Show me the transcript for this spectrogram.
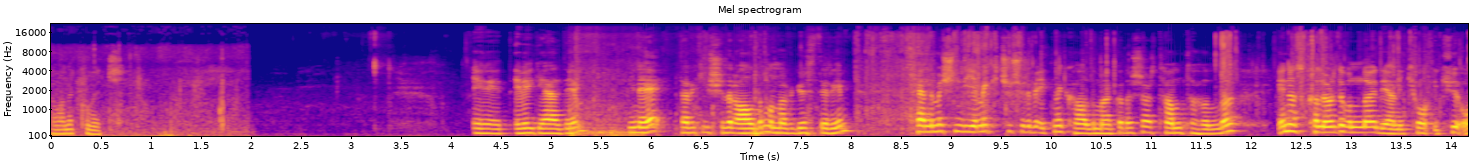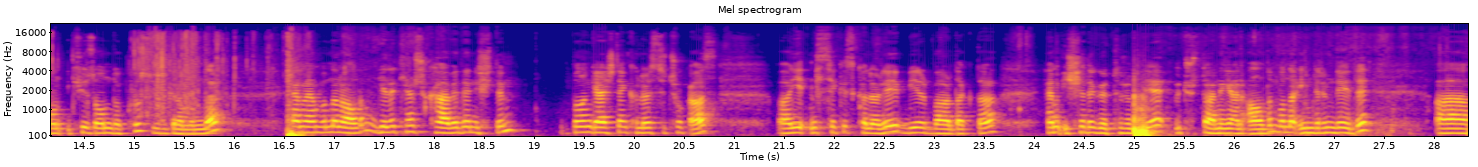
Tamana kuvvet. Evet eve geldim. Yine tabii ki bir şeyler aldım onları göstereyim. Kendime şimdi yemek için şöyle bir ekmek aldım arkadaşlar. Tam tahıllı. En az kalori de bundaydı yani 2, 219 100 gramında. Hemen bundan aldım. Gelirken şu kahveden içtim. Bunun gerçekten kalorisi çok az. Aa, 78 kalori bir bardakta. Hem işe de götürürüm diye 3 tane yani aldım. Bunlar indirimdeydi. Aa,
